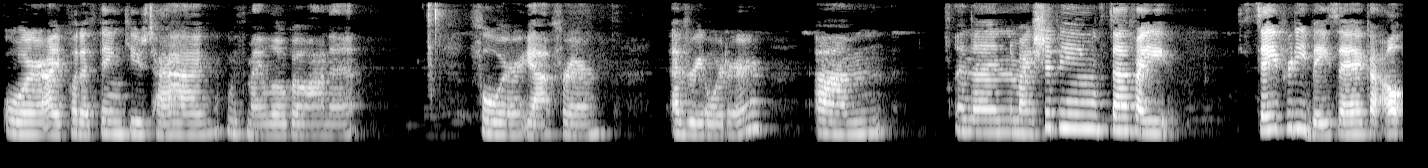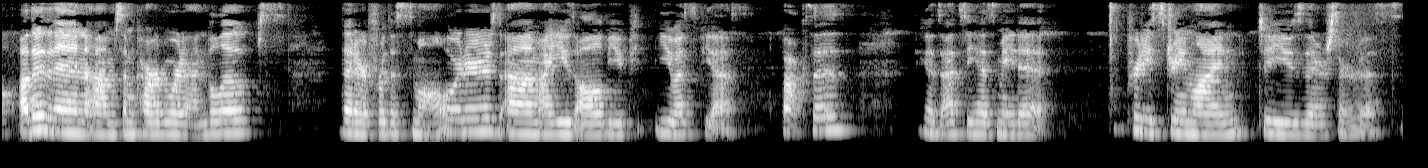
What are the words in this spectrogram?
or i put a thank you tag with my logo on it for yeah for every order um and then my shipping stuff i stay pretty basic I'll, other than um, some cardboard envelopes that are for the small orders. Um, I use all of USPS boxes because Etsy has made it pretty streamlined to use their service.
